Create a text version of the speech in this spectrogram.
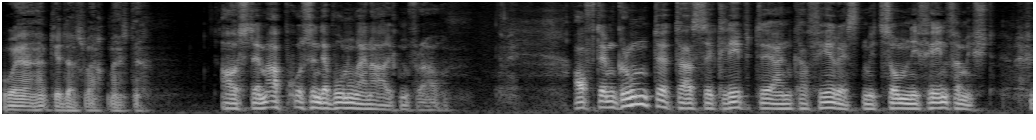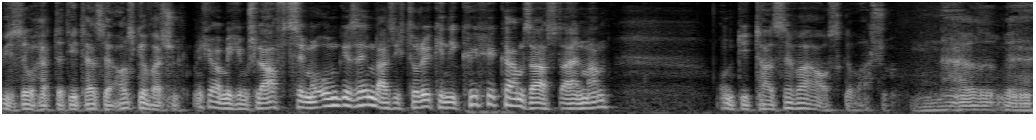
Woher habt ihr das, Wachtmeister? Aus dem Abguss in der Wohnung einer alten Frau. Auf dem Grund der Tasse klebte ein Kaffeerest mit Somnifen vermischt. Wieso habt ihr die Tasse ausgewaschen? Ich habe mich im Schlafzimmer umgesehen. Als ich zurück in die Küche kam, saß ein Mann und die Tasse war ausgewaschen. Narbe.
